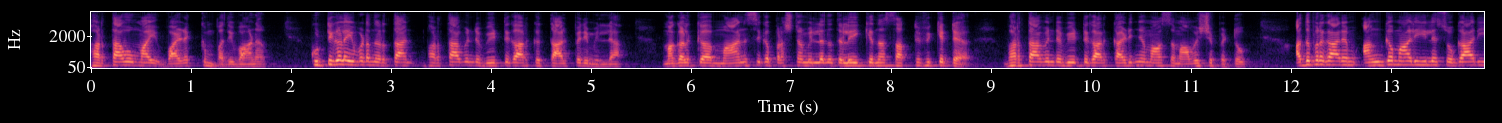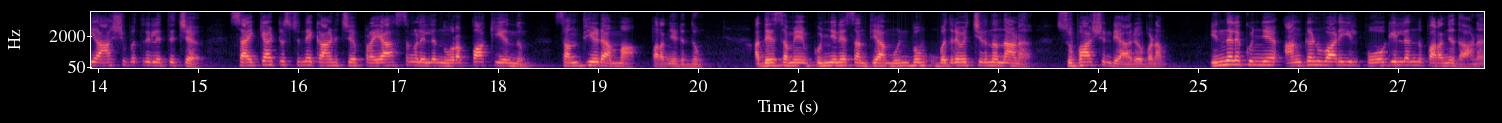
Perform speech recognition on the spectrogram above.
ഭർത്താവുമായി വഴക്കും പതിവാണ്. കുട്ടികളെ ഇവിടെ നിർത്താൻ ഭർത്താവിന്റെ വീട്ടുകാർക്ക് താല്പര്യമില്ല മകൾക്ക് മാനസിക പ്രശ്നമില്ലെന്ന് തെളിയിക്കുന്ന സർട്ടിഫിക്കറ്റ് ഭർത്താവിന്റെ വീട്ടുകാർ കഴിഞ്ഞ മാസം ആവശ്യപ്പെട്ടു. അതുപ്രകാരം അങ്കമാലിയിലെ സ്വകാര്യ ആശുപത്രിയിൽ എത്തിച്ച് സൈക്കാട്രിസ്റ്റിനെ കാണിച്ച് പ്രയാസങ്ങളില്ലെന്ന് ഉറപ്പാക്കിയെന്നും സന്ധ്യയുടെ അമ്മ പറഞ്ഞിരുന്നു. അതേസമയം കുഞ്ഞിനെ സന്ധ്യ മുൻപും ഉപദ്രവിച്ചിരുന്നെന്നാണ് സുഭാഷിന്റെ ആരോപണം. ഇന്നലെ കുഞ്ഞ് അംഗൻവാടിയിൽ പോകില്ലെന്ന് പറഞ്ഞതാണ്.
